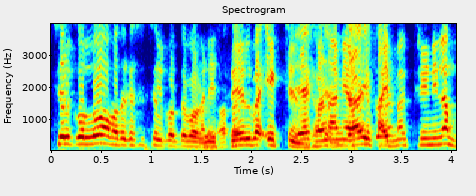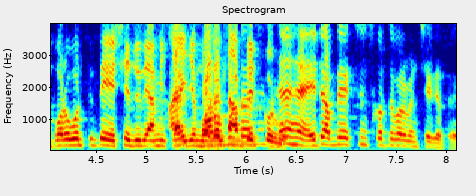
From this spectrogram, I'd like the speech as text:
সেল করলেও আমাদের কাছে সেল করতে পারবেন মানে সেল বা এক্সচেঞ্জ ধরেন আমি আজকে 5 মার্ক 3 নিলাম পরবর্তীতে এসে যদি আমি চাই যে মডেলটা আপডেট করব। হ্যাঁ হ্যাঁ এটা আপনি এক্সচেঞ্জ করতে পারবেন সেক্ষেত্রে।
